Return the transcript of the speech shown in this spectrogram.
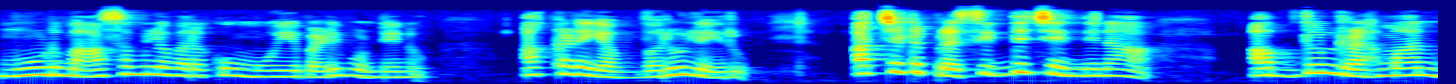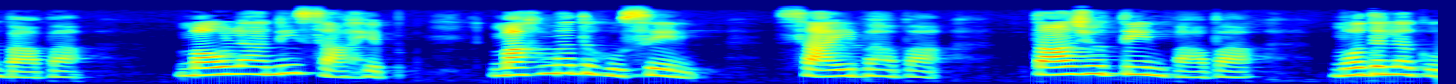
మూడు మాసముల వరకు మూయబడి ఉండెను. అక్కడ ఎవ్వరూ లేరు. అచ్చట ప్రసిద్ధి చెందిన అబ్దుల్ రహమాన్ బాబా మౌలానీ సాహెబ్ మహమ్మద్ హుసేన్ సాయిబాబా తాజుద్దీన్ బాబా మొదలగు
